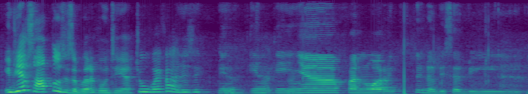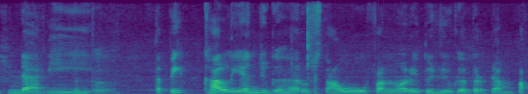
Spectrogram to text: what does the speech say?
intinya satu sih sebenarnya kuncinya. Cuek aja sih. In- intinya fanwar itu tidak bisa dihindari. Betul. Tapi kalian juga harus tahu fanwar itu juga berdampak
